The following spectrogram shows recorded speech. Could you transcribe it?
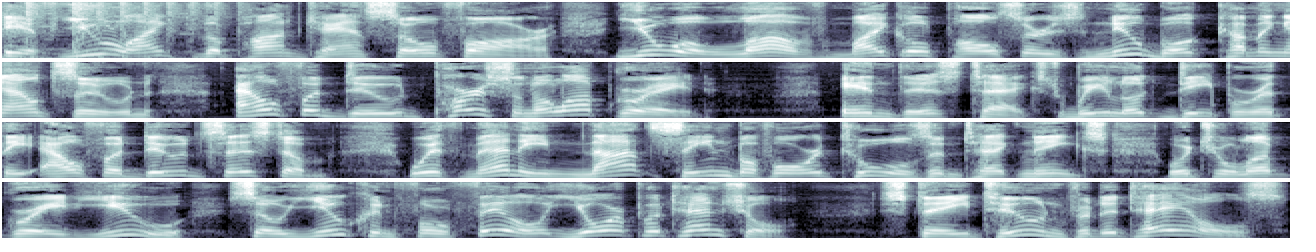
If you liked the podcast so far, you will love Michael Pulser's new book coming out soon Alpha Dude Personal Upgrade. In this text, we look deeper at the Alpha Dude system with many not seen before tools and techniques which will upgrade you so you can fulfill your potential. Stay tuned for details.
